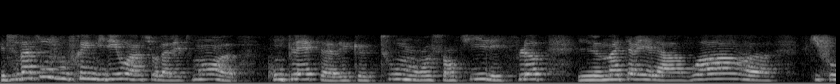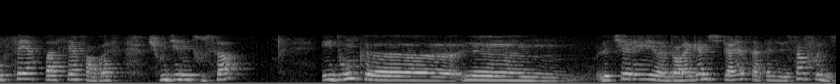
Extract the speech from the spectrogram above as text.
de toute façon, je vous ferai une vidéo hein, sur l'allaitement euh, complète avec tout mon ressenti, les flops, le matériel à avoir, ce qu'il faut faire, pas faire, enfin bref, je vous dirai tout ça. Et donc, le, le dans la gamme supérieure s'appelle le Symphonie.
